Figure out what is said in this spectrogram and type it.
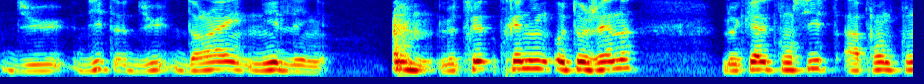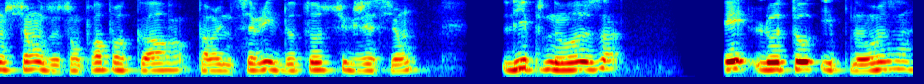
du, dite du dry needling. Le training autogène lequel consiste à prendre conscience de son propre corps par une série d'autosuggestions, l'hypnose et l'auto-hypnose,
